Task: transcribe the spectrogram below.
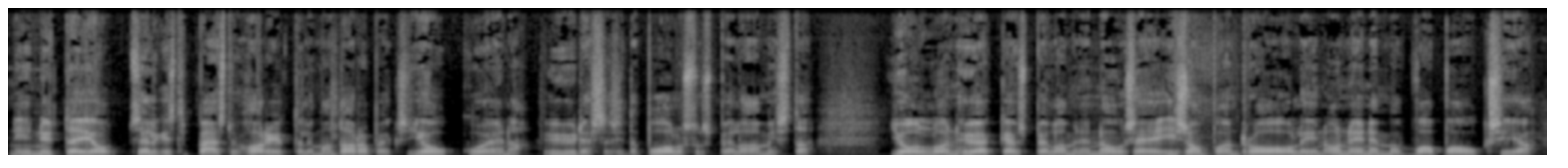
Niin nyt ei ole selkeästi päästy harjoittelemaan tarpeeksi joukkueena yhdessä sitä puolustuspelaamista, jolloin hyökkäyspelaaminen nousee isompaan rooliin, on enemmän vapauksia –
